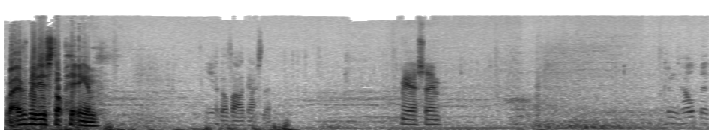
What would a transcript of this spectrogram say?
Right, everybody just stop hitting him. I got Vile Gas then. Yeah, same. Couldn't help it.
